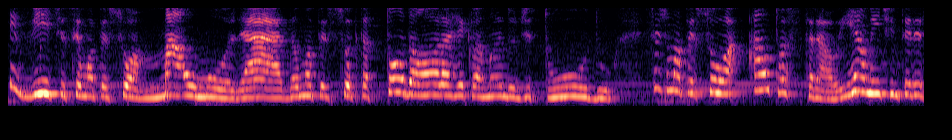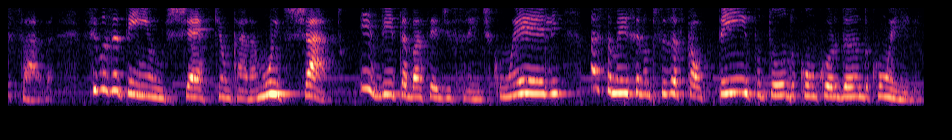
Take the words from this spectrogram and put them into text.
Evite ser uma pessoa mal-humorada, uma pessoa que está toda hora reclamando de tudo. Seja uma pessoa alto astral e realmente interessada. Se você tem um chefe que é um cara muito chato, evita bater de frente com ele, mas também você não precisa ficar o tempo todo concordando com ele.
